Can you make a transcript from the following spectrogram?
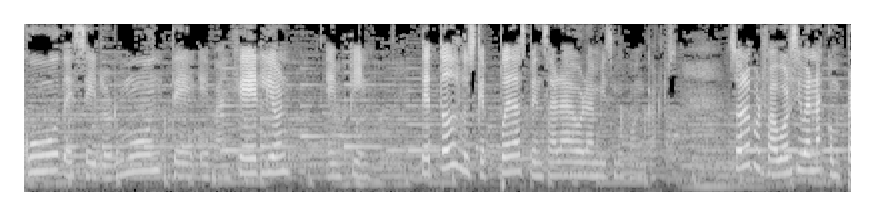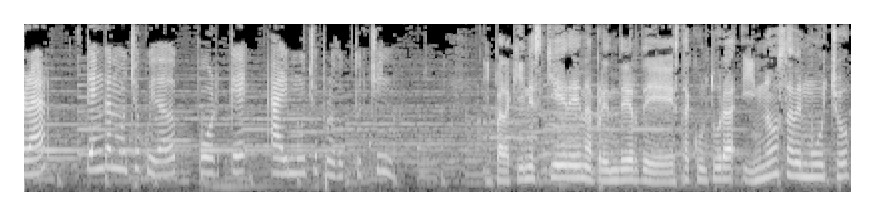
De Sailor Moon, de Evangelion, en fin, de todos los que puedas pensar ahora mismo, Juan Carlos. Solo por favor, si van a comprar, tengan mucho cuidado porque hay mucho producto chino. Y para quienes quieren aprender de esta cultura y no saben mucho,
